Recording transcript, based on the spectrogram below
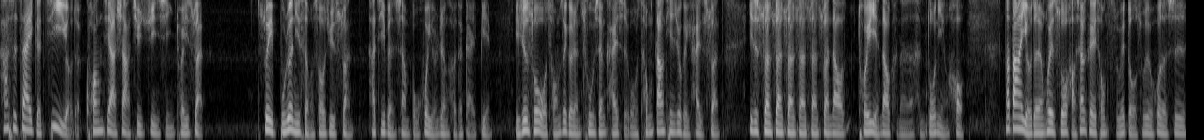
它是在一个既有的框架下去进行推算。所以不论你什么时候去算，它基本上不会有任何的改变。也就是说，我从这个人出生开始，我从当天就可以开始算，一直算算算算算算到推演到可能很多年后。那当然，有的人会说，好像可以从紫微斗数的或者是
